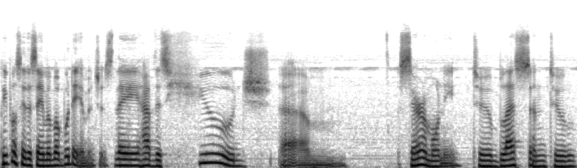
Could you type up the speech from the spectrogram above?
People say the same about Buddha images. They have this huge um, ceremony to bless and to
